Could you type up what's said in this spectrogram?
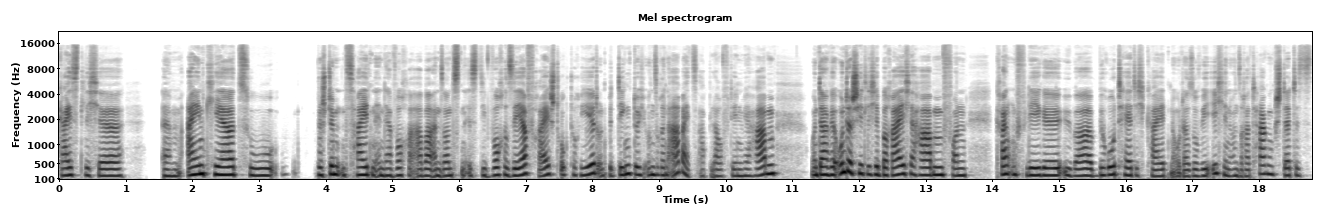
geistliche ähm, Einkehr zu bestimmten Zeiten in der Woche. Aber ansonsten ist die Woche sehr frei strukturiert und bedingt durch unseren Arbeitsablauf, den wir haben. Und da wir unterschiedliche Bereiche haben von Krankenpflege über Bürotätigkeiten oder so wie ich in unserer Tagungsstätte, ist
